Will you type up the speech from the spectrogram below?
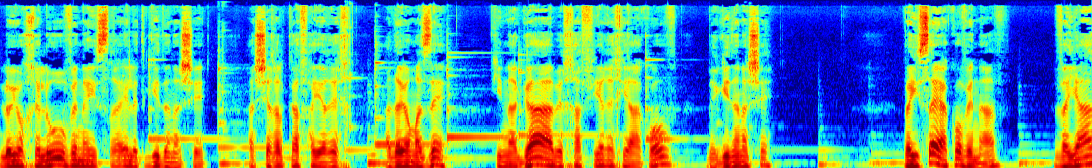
לא יאכלו בני ישראל את גיד הנשה, אשר על כף הירך, עד היום הזה, כי נגע בכף ירך יעקב בגיד הנשה. וישא יעקב עיניו, וירא,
